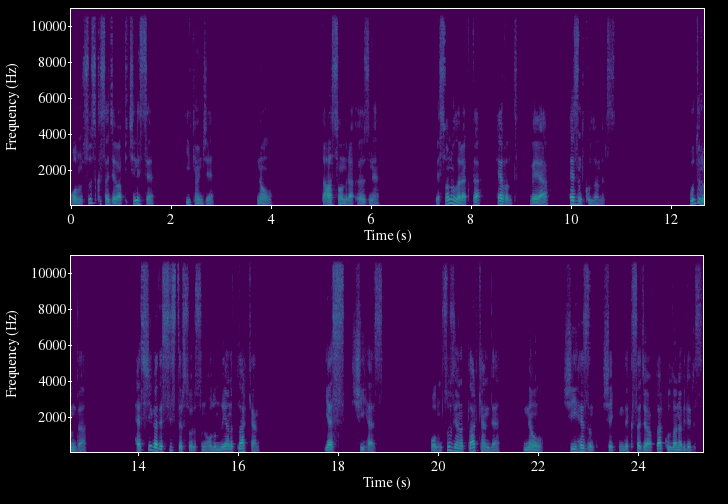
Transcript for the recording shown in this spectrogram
Olumsuz kısa cevap için ise ilk önce no, daha sonra özne ve son olarak da haven't veya hasn't kullanırız. Bu durumda has she got a sister sorusunu olumlu yanıtlarken yes she has, olumsuz yanıtlarken de no she hasn't şeklinde kısa cevaplar kullanabiliriz.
